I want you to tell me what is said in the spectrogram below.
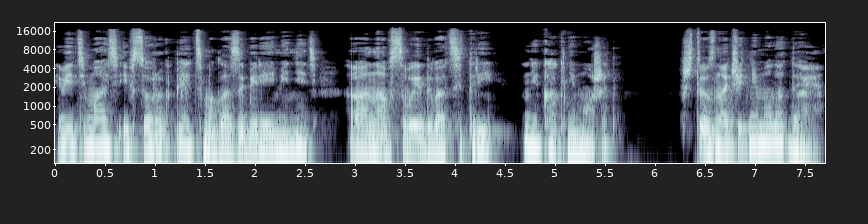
Ведь мать и в сорок пять смогла забеременеть, а она в свои двадцать три никак не может. «Что значит не молодая?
